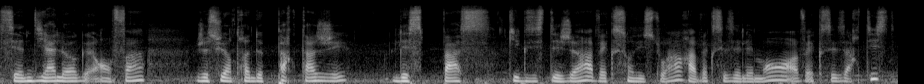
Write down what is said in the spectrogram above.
c'est un dialogue. Enfin, je suis en train de partager l'espace qui existe déjà avec son histoire, avec ses éléments, avec ses artistes.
